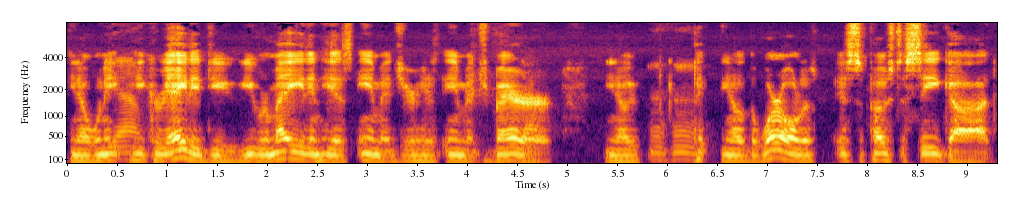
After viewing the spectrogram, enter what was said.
You know, when he, Yeah. he created you, you were made in His image. You're His image bearer. You know, mm-hmm. you know, the world is, is supposed to see God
